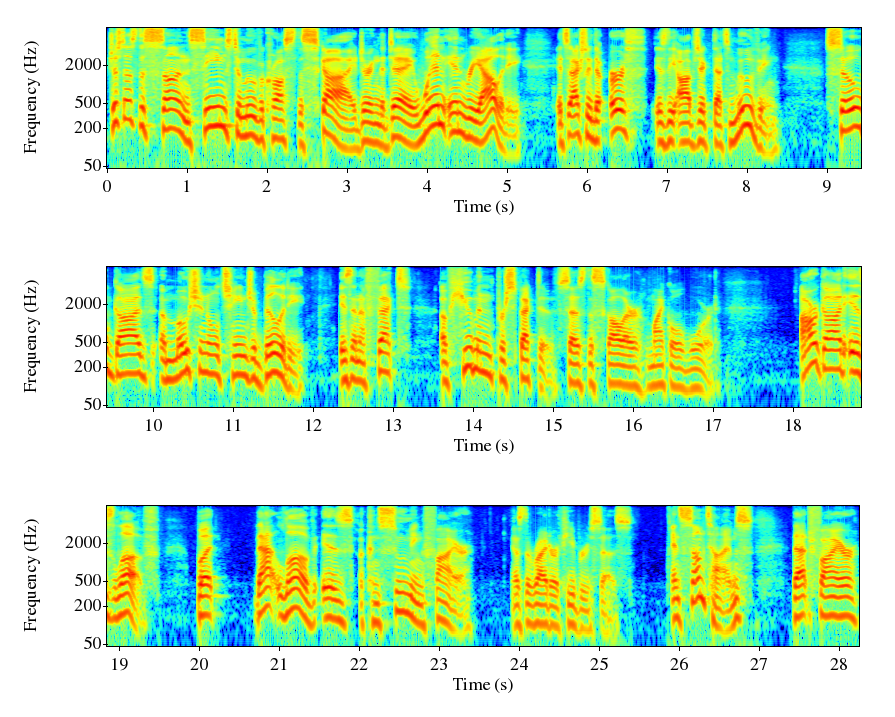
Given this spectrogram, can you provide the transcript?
Just as the sun seems to move across the sky during the day, when in reality, it's actually the earth is the object that's moving, so God's emotional changeability is an effect of human perspective, says the scholar Michael Ward. Our God is love, but that love is a consuming fire, as the writer of Hebrews says. And sometimes that fire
